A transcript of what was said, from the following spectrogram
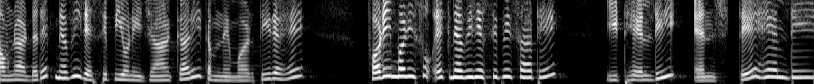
આવનાર દરેક નવી રેસીપીઓની જાણકારી તમને મળતી રહે. ફરી મળીશું એક નવી રેસીપી સાથે. Eat healthy and stay healthy.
